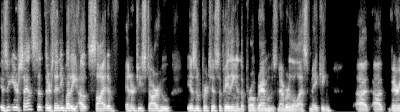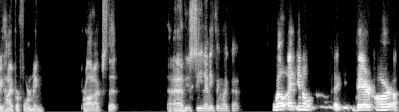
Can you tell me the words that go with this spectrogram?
Is it your sense that there's anybody outside of Energy Star who isn't participating in the program who's nevertheless making uh, uh, very high performing products? That have you seen anything like that? Well, I, you know, there are a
